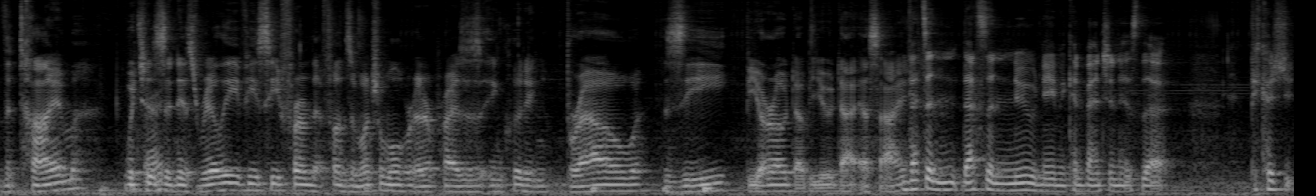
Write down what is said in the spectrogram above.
the Time. Which That's is an Israeli VC firm that funds a bunch of mobile enterprises, including Brow Z, B R O W dot S I. That's a that's the new naming convention is the because you,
